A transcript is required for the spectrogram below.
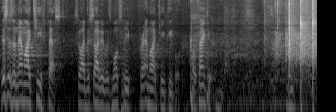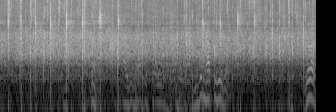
this is an MIT fest, so I decided it was mostly for MIT people. Well, thank you. You didn't have to use it. Good,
